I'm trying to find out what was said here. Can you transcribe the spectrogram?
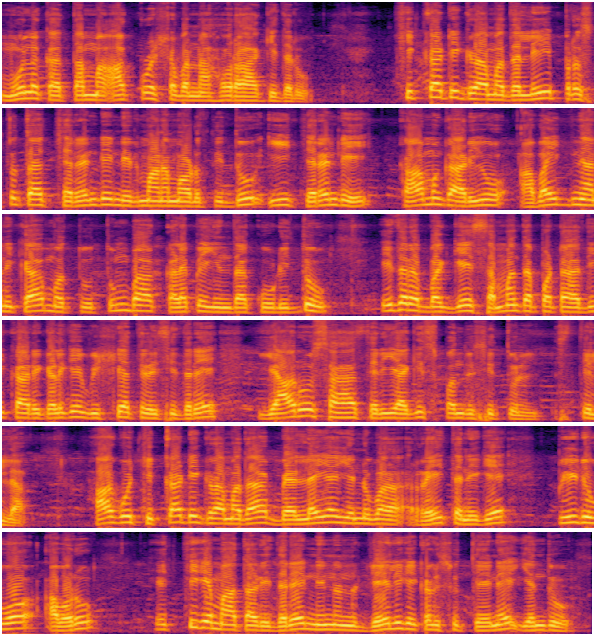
ಮೂಲಕ ತಮ್ಮ ಆಕ್ರೋಶವನ್ನು ಹೊರಹಾಕಿದರು. ಚಿಕ್ಕಾಟಿ ಗ್ರಾಮದಲ್ಲಿ ಪ್ರಸ್ತುತ ಚರಂಡಿ ನಿರ್ಮಾಣ ಮಾಡುತ್ತಿದ್ದು, ಈ ಚರಂಡಿ ಕಾಮಗಾರಿಯು ಅವೈಜ್ಞಾನಿಕ ಮತ್ತು ತುಂಬ ಕಳಪೆಯಿಂದ ಕೂಡಿದ್ದು, ಇದರ ಬಗ್ಗೆ ಸಂಬಂಧಪಟ್ಟ ಅಧಿಕಾರಿಗಳಿಗೆ ವಿಷಯ ತಿಳಿಸಿದರೆ ಯಾರೂ ಸಹ ಸರಿಯಾಗಿ ಸ್ಪಂದಿಸುತ್ತಿಲ್ಲ. ಹಾಗೂ ಚಿಕ್ಕಾಟಿ ಗ್ರಾಮದ ಬೆಳ್ಳಯ್ಯ ಎನ್ನುವ ರೈತನಿಗೆ ಪಿ ಅವರು, ಹೆಚ್ಚಿಗೆ ಮಾತಾಡಿದರೆ ನಿನ್ನನ್ನು ಜೈಲಿಗೆ ಕಳಿಸುತ್ತೇನೆ ಎಂದು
